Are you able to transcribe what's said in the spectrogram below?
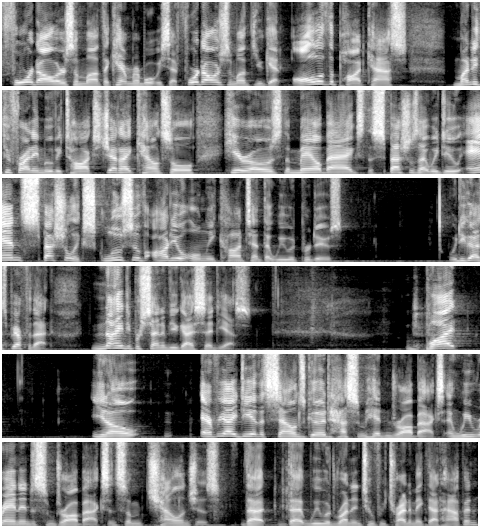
$4 a month. I can't remember what we said. $4 a month, you get all of the podcasts, Monday through Friday movie talks, Jedi Council, Heroes, the mailbags, the specials that we do, and special exclusive audio only content that we would produce. Would you guys be up for that? 90% of you guys said yes. But, you know, every idea that sounds good has some hidden drawbacks, and we ran into some drawbacks and some challenges that that we would run into if we tried to make that happen.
